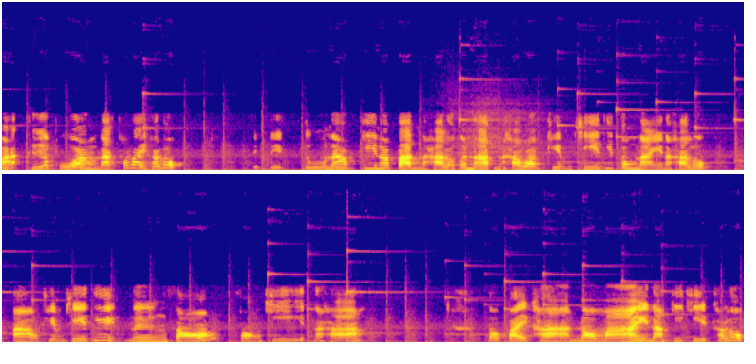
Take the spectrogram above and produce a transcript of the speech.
มะเขือพวงหนักเท่าไหร่คะลูก เด็กๆดูหน้าที่หน้าปัดนะคะ แล้วก็นับนะคะว่าเข็มชี้ที่ตรงไหนนะคะลูก อ้าวเข็มชี้ที่1 2 2ขีดนะคะ ต่อไปค่ะ หน่อไม้หนักกี่ขีดคะลูก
